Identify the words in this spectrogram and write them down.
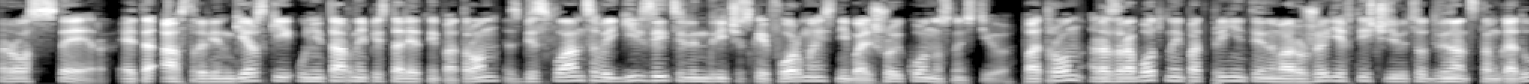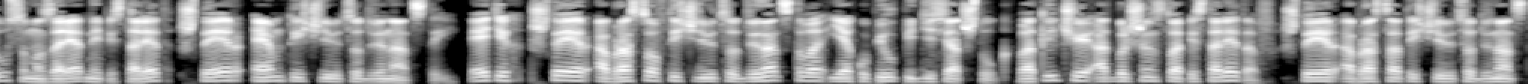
Steyr. Это австро-венгерский унитарный пистолетный патрон с бесфланцевой гильзой цилиндрической формы с небольшой конусностью. Патрон, разработанный под принятый принятый на вооружение в 1912 году самозарядный пистолет Штейр М1912. Этих Штейр образцов 1912 я купил 50 штук. В отличие от большинства пистолетов, Штейр образца 1912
